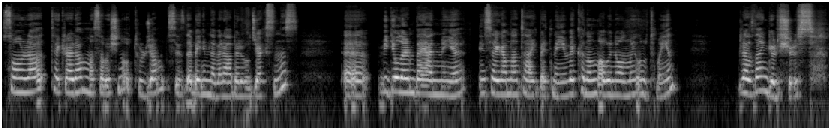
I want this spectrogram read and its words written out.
Sonra tekrardan masa başına oturacağım. Siz de benimle beraber olacaksınız. Ee, videolarımı beğenmeyi, Instagram'dan takip etmeyi ve kanalıma abone olmayı unutmayın. Birazdan görüşürüz.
